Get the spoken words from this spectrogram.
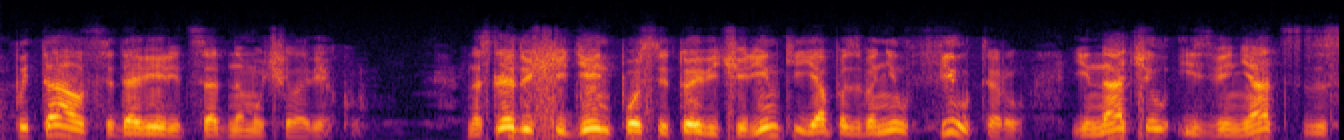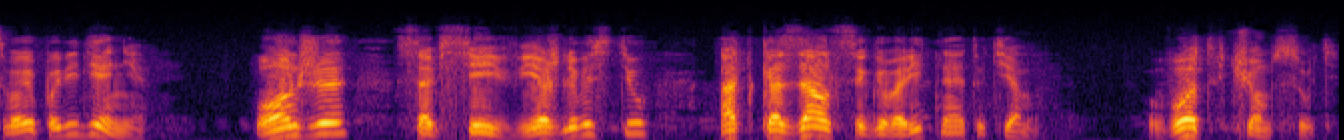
пытался довериться одному человеку. На следующий день после той вечеринки я позвонил Филтеру и начал извиняться за свое поведение. Он же со всей вежливостью отказался говорить на эту тему. Вот в чем суть.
